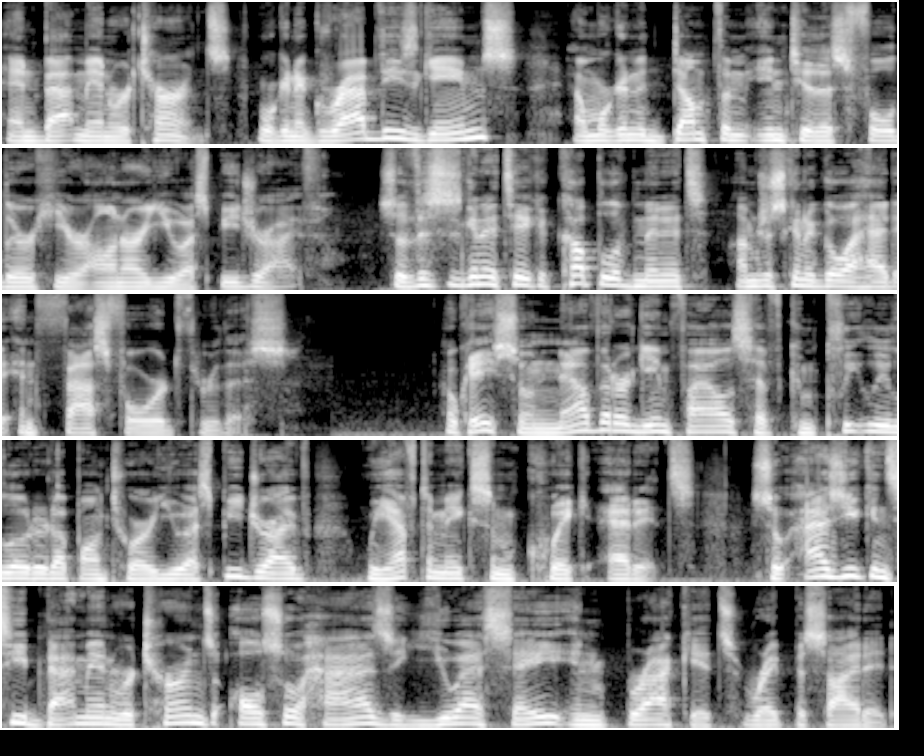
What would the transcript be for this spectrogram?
and Batman Returns. We're going to grab these games and we're going to dump them into this folder here on our USB drive. So this is going to take a couple of minutes. I'm just going to go ahead and fast forward through this. Okay, so now that our game files have completely loaded up onto our USB drive, we have to make some quick edits. So as you can see, Batman Returns also has USA in brackets right beside it,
